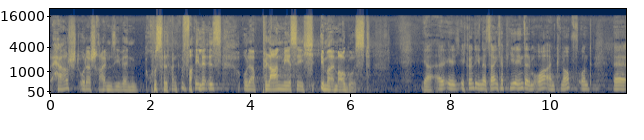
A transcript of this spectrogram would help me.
äh, herrscht oder schreiben Sie, wenn große Langeweile ist oder planmäßig immer im August? Ja, äh, ich, ich könnte Ihnen das sagen. Ich habe hier hinter dem Ohr einen Knopf und äh,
